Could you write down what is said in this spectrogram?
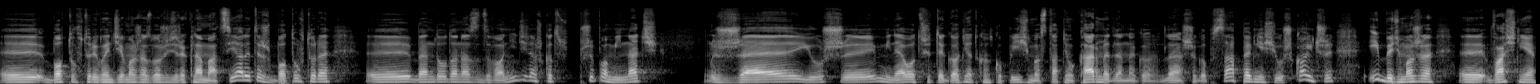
y, botów, w których będzie można złożyć reklamację, ale też botów, które y, będą do nas dzwonić i na przykład przypominać, że już minęło trzy tygodnie, odkąd kupiliśmy ostatnią karmę dla, nego, dla naszego psa, pewnie się już kończy i być może właśnie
